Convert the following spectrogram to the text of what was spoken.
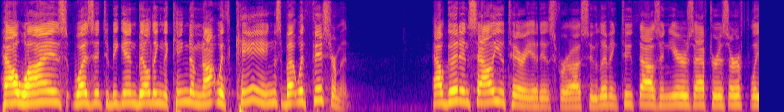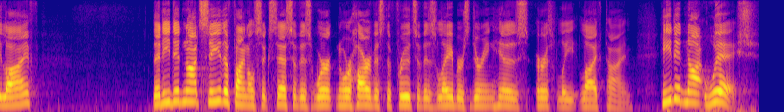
How wise was it to begin building the kingdom not with kings, but with fishermen? How good and salutary it is for us who, living 2,000 years after his earthly life, that he did not see the final success of his work nor harvest the fruits of his labors during his earthly lifetime. He did not wish,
